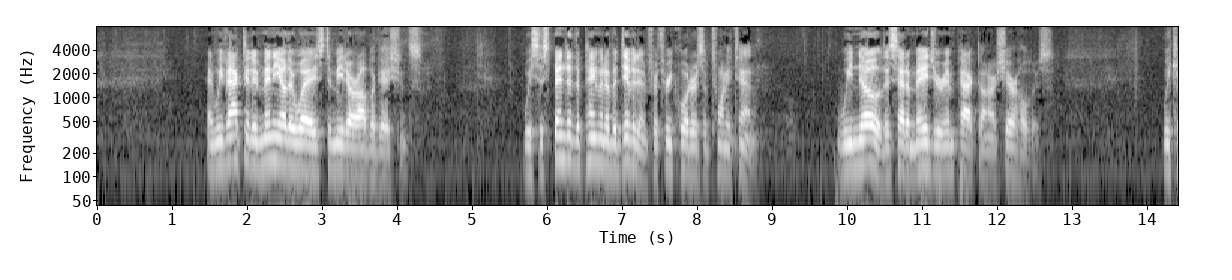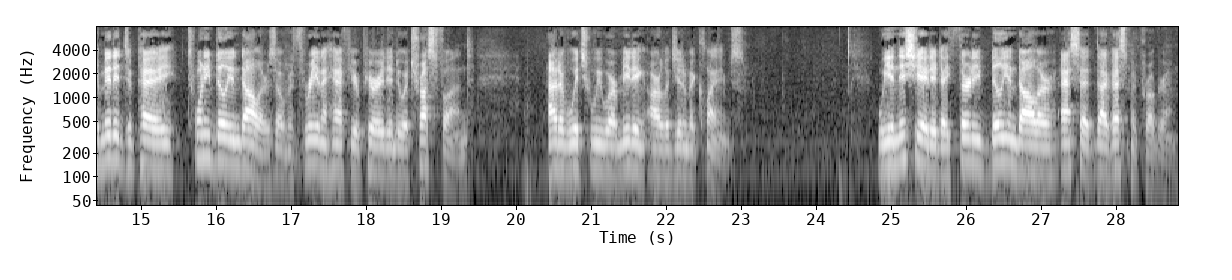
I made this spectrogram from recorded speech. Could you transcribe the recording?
And we've acted in many other ways to meet our obligations. We suspended the payment of a dividend for three quarters of 2010. We know this had a major impact on our shareholders. We committed to pay $20 billion over three and a half year period into a trust fund out of which we were meeting our legitimate claims. We initiated a $30 billion asset divestment program.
